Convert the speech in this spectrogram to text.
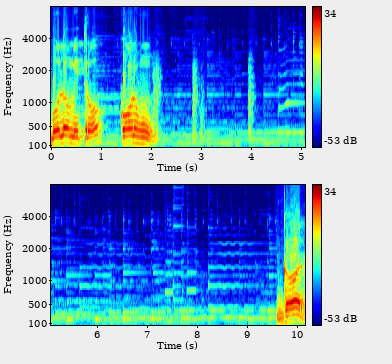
બોલો મિત્રો, કોણ હું? ઘર.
